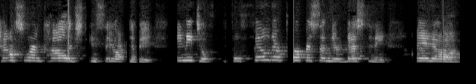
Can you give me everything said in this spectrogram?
counselor in college thinks they ought to be. They need to fulfill their purpose and their destiny. I uh,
